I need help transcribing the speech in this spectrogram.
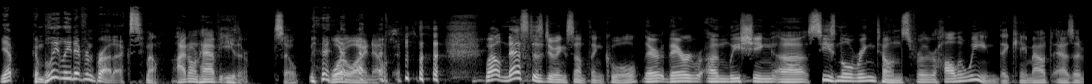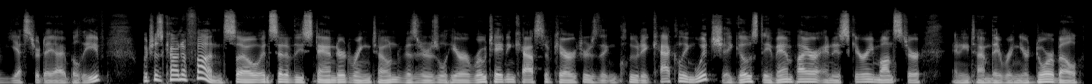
Yep, completely different products. Well, I don't have either. So what do I know? well, Nest is doing something cool. They're they're unleashing uh, seasonal ringtones for Halloween. They came out as of yesterday, I believe, which is kind of fun. So instead of the standard ringtone, visitors will hear a rotating cast of characters that include a cackling witch, a ghost, a vampire, and a scary monster anytime they ring your doorbell.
